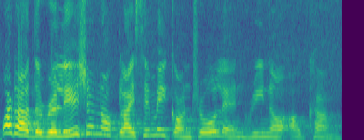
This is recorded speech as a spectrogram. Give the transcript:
what are the relation of glycemic control and renal outcome?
